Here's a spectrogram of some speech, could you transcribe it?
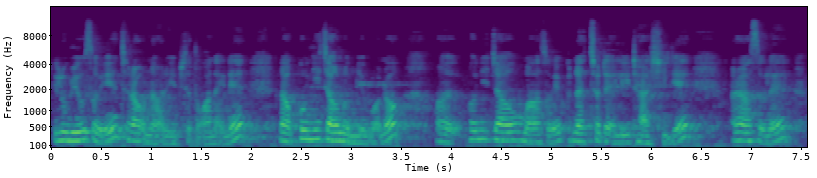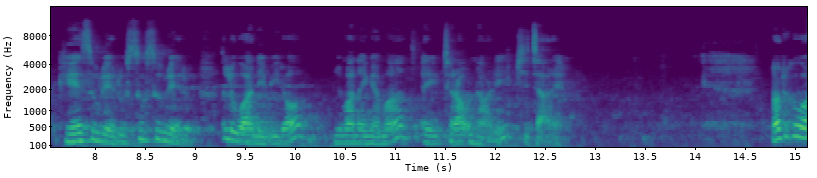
ဒီလိုမျိုးဆိုရင်ခြေထောက်အနာတွေဖြစ်သွားနိုင်တယ်နောက်ဘုန်းကြီးကျောင်းလိုမျိုးပေါ့နော်အာဘုန်းကြီးကျောင်းမှာဆိုရင်ဖနှက်ချွတ်တဲ့အလေးထားရှိတယ်အဲ့ဒါဆိုလဲခဲဆူတယ်လို့ဆူဆူတယ်လို့အဲ့လိုကနေပြီးတော့မြန်မာနိုင်ငံမှာအဲ့ခြေထောက်အနာတွေဖြစ်ကြတယ်နောက်တစ်ခုက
